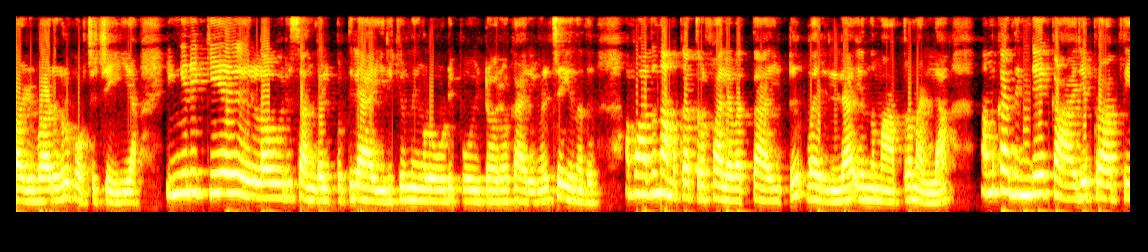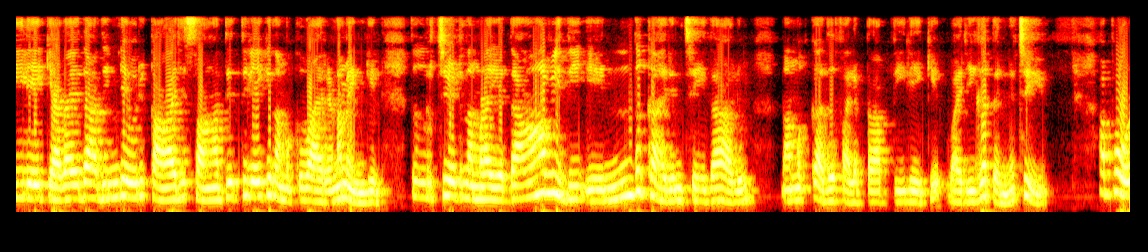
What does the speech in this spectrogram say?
വഴിപാടുകൾ കുറച്ച് ചെയ്യുക ഇങ്ങനെയൊക്കെ ഉള്ള ഒരു സങ്കല്പത്തിലായിരിക്കും നിങ്ങൾ ഓടിപ്പോയിട്ട് ഓരോ കാര്യങ്ങൾ ചെയ്യുന്നത്. അപ്പോൾ അത് നമുക്ക് അത്ര ഫലവത്തായിട്ട് വരില്ല എന്ന് മാത്രമല്ല നമുക്ക് അതിന്റെ കാര്യപ്രാപ്തിയിലേക്ക് അതായത് അതിന്റെ ഒരു കാര്യസാധ്യത്തിലേക്ക് നമുക്ക് വരണമെങ്കിൽ തീർച്ചയായിട്ടും നമ്മൾ യഥാവിധി എന്ത് കാര്യം ചെയ്താലും നമുക്കത് ഫലപ്രാപ്തിയിലേക്ക് വരിക തന്നെ ചെയ്യും. അപ്പോൾ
